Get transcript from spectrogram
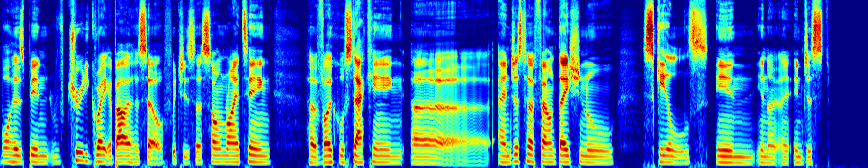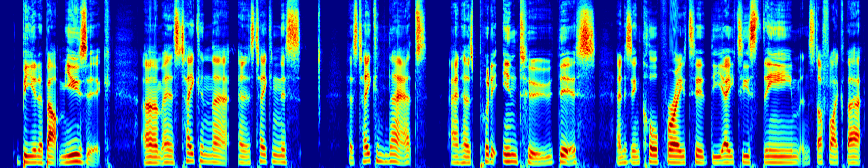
what has been truly great about herself, which is her songwriting, her vocal stacking, uh, and just her foundational skills in, you know, in just being about music, um, and has taken that and has taken this, has taken that and has put it into this and has incorporated the 80s theme and stuff like that.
